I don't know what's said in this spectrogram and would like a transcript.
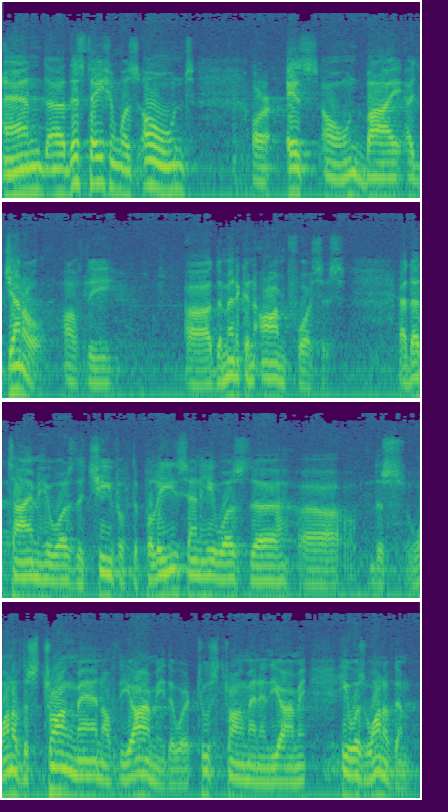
And uh, this station was owned, or is owned, by a general of the uh, Dominican Armed Forces. At that time, he was the chief of the police, and he was the, uh, one of the strong men of the army. There were two strong men in the army. He was one of them,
